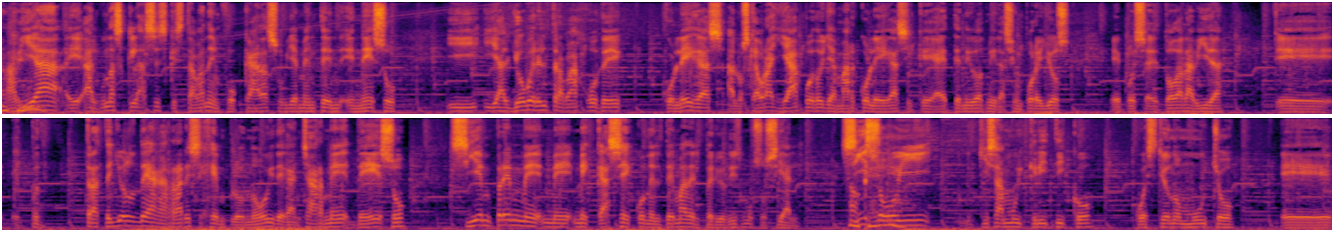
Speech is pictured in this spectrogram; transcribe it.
Ok. Había eh, algunas clases que estaban enfocadas obviamente en, en eso, y, y al yo ver el trabajo de colegas, a los que ahora ya puedo llamar colegas y que he tenido admiración por ellos eh, pues eh, toda la vida, eh, pues, traté yo de agarrar ese ejemplo, ¿no? Y de gancharme de eso. Siempre me, me- me casé con el tema del periodismo social. Sí soy quizá muy crítico, cuestiono mucho, eh,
